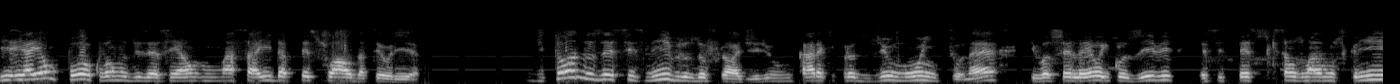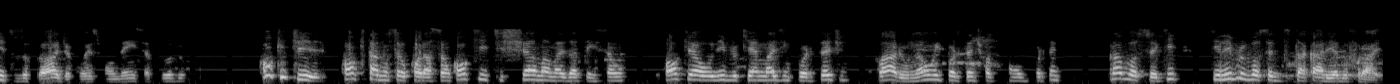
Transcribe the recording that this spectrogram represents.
E, e aí é um pouco, vamos dizer assim, é uma saída pessoal da teoria de todos esses livros do Freud, de um cara que produziu muito, né? Que você leu, inclusive, esses textos que são os manuscritos do Freud, a correspondência, tudo. Qual que te, qual que está no seu coração? Qual que te chama mais atenção? Qual que é o livro que é mais importante? Claro, não importante para importante para você. Que, que livro você destacaria do Freud?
